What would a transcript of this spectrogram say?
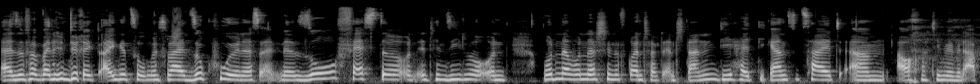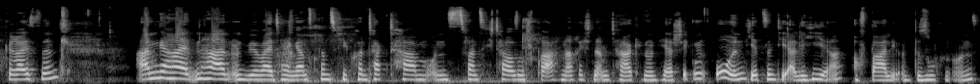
äh, sind wir bei denen direkt eingezogen. Es war halt so cool. Das ist eine so feste und intensive und wunder wunderschöne Freundschaft entstanden, die halt die ganze Zeit, ähm, auch nachdem wir wieder abgereist sind, angehalten hat und wir weiterhin ganz, ganz viel Kontakt haben, uns 20.000 Sprachnachrichten am Tag hin und her schicken. Und jetzt sind die alle hier auf Bali und besuchen uns.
